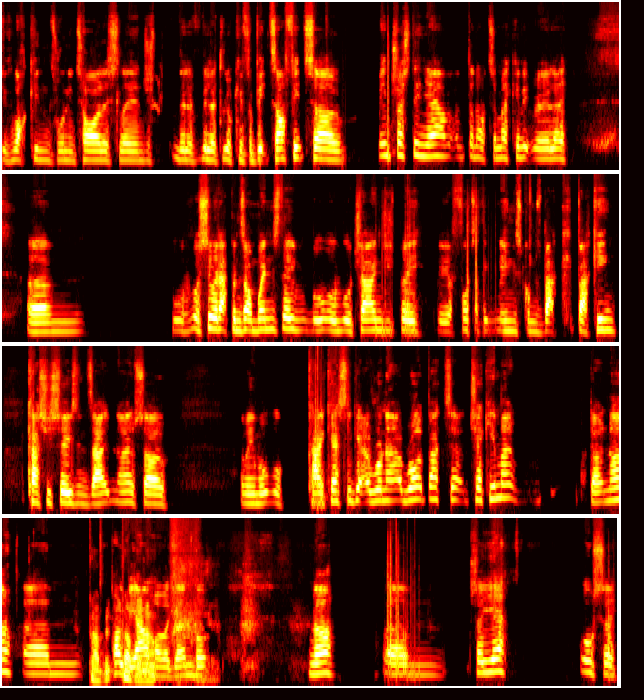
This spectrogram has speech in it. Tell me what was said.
with Watkins running tirelessly and just Villa, Villa looking for bits off it. So interesting, yeah. I don't know what to make of it really. Um, we'll, see what happens on Wednesday. We'll, we'll change be, be a foot. I think Mings comes back back in. Cash's season's out now, so I mean, will, will Kaine Kesler get a run out of right back to check him out? Don't know. Um, probably probably, probably again, but no. Um, so yeah, we'll see.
